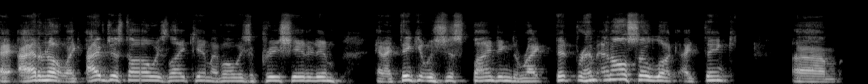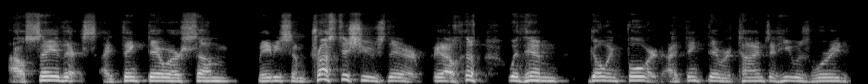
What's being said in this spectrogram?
I, I don't know, like I've just always liked him. I've always appreciated him, and I think it was just finding the right fit for him. And also, look, I think um, I'll say this: I think there were some maybe some trust issues there, you know, with him going forward. I think there were times that he was worried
